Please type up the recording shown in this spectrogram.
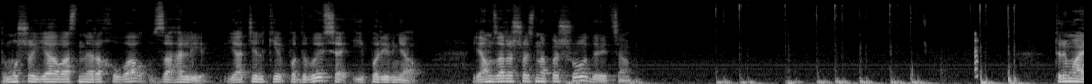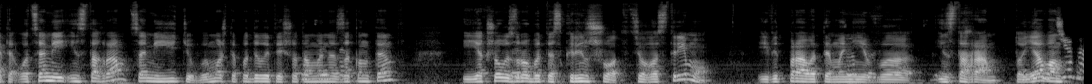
Тому що я вас не рахував взагалі. Я тільки подивився і порівняв. Я вам зараз щось напишу, дивіться. Тримайте, оце мій інстаграм, це мій YouTube. Ви можете подивитися, що там в мене за контент. І якщо ви зробите скріншот цього стріму і відправите мені в інстаграм, то я вам. Чесно,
